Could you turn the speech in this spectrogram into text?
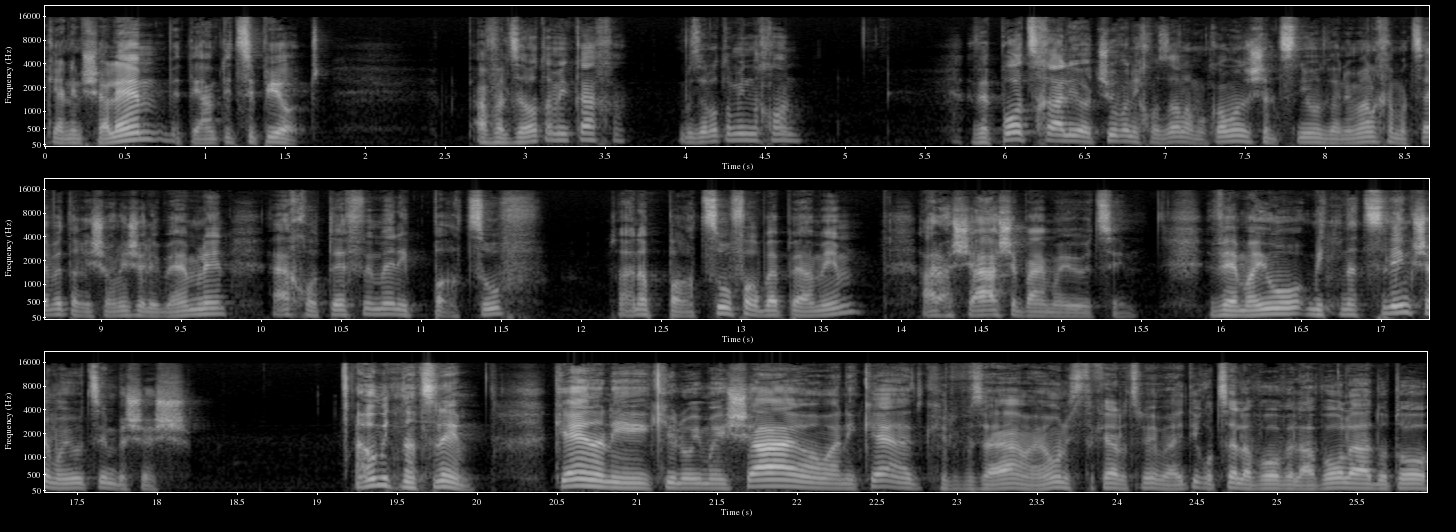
כי אני משלם ותיאמתי ציפיות. אבל זה לא תמיד ככה, וזה לא תמיד נכון. ופה צריכה להיות, שוב אני חוזר למקום הזה של צניעות, ואני אומר לכם, הצוות הראשוני שלי בהמלין היה חוטף ממני פרצוף, בסדר? פרצוף הרבה פעמים, על השעה שבה הם היו יוצאים. והם היו מתנצלים כשהם היו יוצאים בשש. היו מתנצלים. כן, אני כאילו עם האישה, אני כן, כאילו, וזה היה, היום אני מסתכל על עצמי והייתי רוצה לבוא ולעבור ליד אותו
